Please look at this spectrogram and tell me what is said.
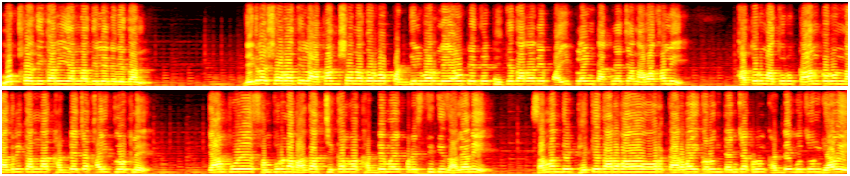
मुख्य अधिकारी यांना दिले निवेदन. दिग्रस शहरातील आकांक्षा नगर व पटगिलवार लेआउट येथे ठेकेदाराने पाईपलाईन टाकण्याच्या नावाखाली हातूर मातूर काम करून नागरिकांना खड्ड्याच्या खाईत लोटले. त्यामुळे संपूर्ण भागात चिखल व खड्डेमय परिस्थिती झाल्याने संबंधित ठेकेदारावर कारवाई करून त्यांच्याकडून खड्डे बुजवून घ्यावे.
